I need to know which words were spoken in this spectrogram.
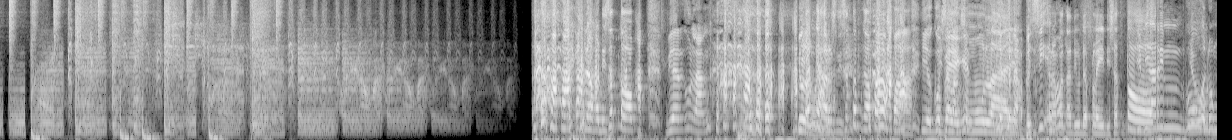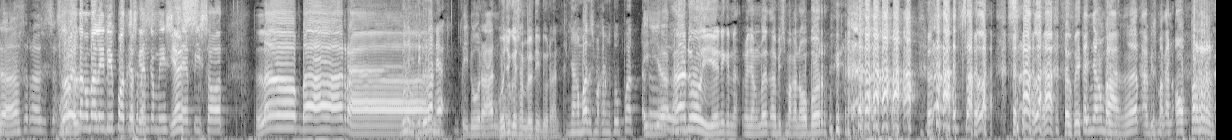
Kenapa di stop? Biar ulang. Kan nggak harus di stop nggak apa-apa. Iya, gua Bisa pengen. mulai. Ya, kenapa sih, Kenapa emang? tadi udah play di stop? Ya, biarin Ya gua dong. Selamat datang kembali di podcast Senin. Kamis Yes. episode Lebaran. Gua sambil tiduran ya? Tiduran. Gue juga sambil tiduran. Kenyang banget habis makan ketupat. Aduh. Iya. Aduh, iya ini kena kenyang banget abis makan obor. salah, salah. Kenyang banget abis makan oper.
